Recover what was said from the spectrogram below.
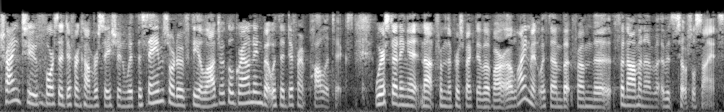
trying to force a different conversation with the same sort of theological grounding, but with a different politics. We're studying it not from the perspective of our alignment with them, but from the phenomenon of its social science,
